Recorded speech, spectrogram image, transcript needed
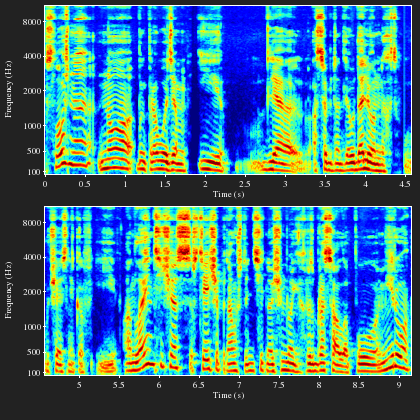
сложно, но мы проводим и для, особенно для удаленных участников, и онлайн сейчас встречи, потому что действительно очень многих разбросало по миру.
